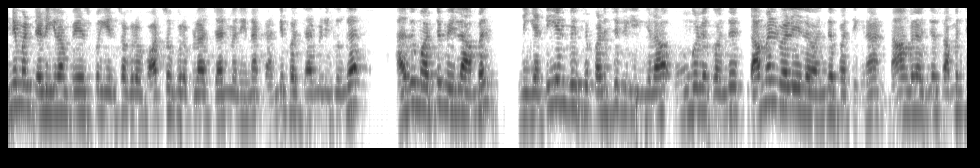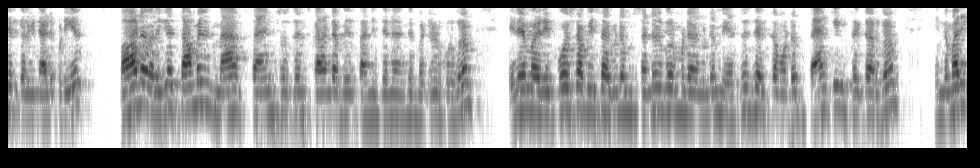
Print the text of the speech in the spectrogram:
இனிமேல் டெலிகிராம் ஃபேஸ்புக் இன்ஸ்டாகிராம் வாட்ஸ்அப் குரூப்ல ஜாயின் பண்ணீங்கன்னா கண்டிப்பா ஜாயின் பண்ணிக்கோங்க. அது மட்டும் இல்லாமல் நீங்க டிஎன்பிசி படிச்சுட்டு இருக்கீங்களா? உங்களுக்கு வந்து தமிழ் வழியில வந்து பாத்தீங்கன்னா நாங்களே வந்து சமச்சீர் கல்வியின் அடிப்படையில் பாட வரைக்கும் Tamil maths science socials current affairs தனித்தனி வந்து பெட்ரோல் கொடுக்குறோம். இதே மாதிரி போஸ்ட் ஆஃபீஸாக இருக்கட்டும் சென்ட்ரல் கவர்மெண்ட் இருக்கட்டும் எஸ்எஸ்சி எக்ஸாம் மட்டும் பேங்கிங் செக்டர் இருக்கட்டும் இந்த மாதிரி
